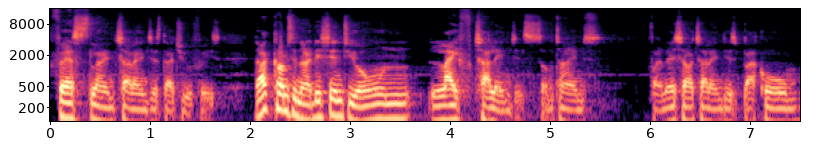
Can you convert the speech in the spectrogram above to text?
first line challenges that you face. That comes in addition to your own life challenges. Sometimes financial challenges back home.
